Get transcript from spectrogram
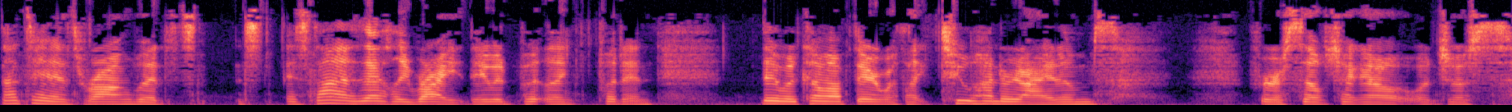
not saying it's wrong, but it's, it's, it's not exactly right. They would put like put in, they would come up there with like 200 items for a self-checkout, which just,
